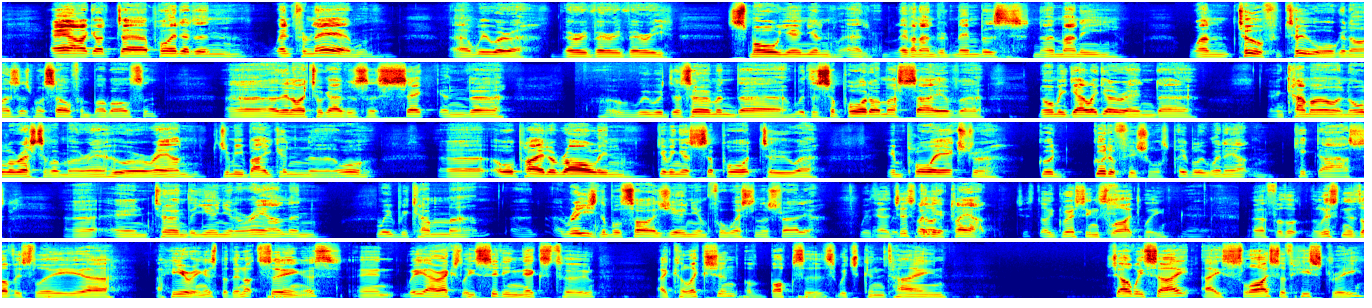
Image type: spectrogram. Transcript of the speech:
And I got uh, appointed and went from there. Uh, we were a very, very, very small union, had 1,100 members, no money, one, two, two organisers, myself and Bob Olsen. Uh, then I took over as a sec, and uh, we were determined, uh, with the support, I must say, of uh, Normie Gallagher and uh, and Camo and all the rest of them around who were around, Jimmy Bacon, uh, all all played a role in giving us support to employ extra good good officials, people who went out and kicked ass and turned the union around. And we become uh, a reasonable sized union for Western Australia with, with just plenty di- of clout. Just digressing slightly, yeah. uh, for the, the, listeners, obviously uh, are hearing us, but they're not seeing us, and we are actually sitting next to a collection of boxes which contain, shall we say, a slice of history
